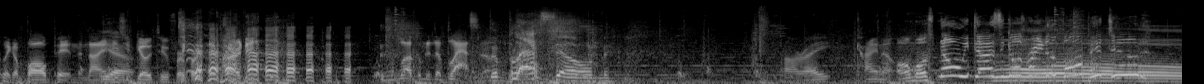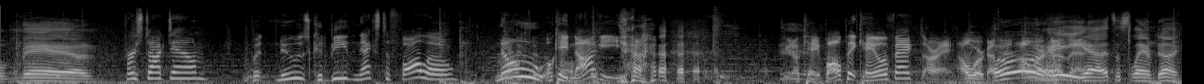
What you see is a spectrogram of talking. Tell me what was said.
like a ball pit in the 90s Yeah. you'd go to for a birthday party. Welcome to the Blast Zone. The blast zone. All right, kind of almost. No, he does. He goes right into the ball pit, dude. Oh man. First stock down, but Neuz could be the next to follow. No! Okay, oh. Nagi. Dude, okay, ball pit KO effect? All right, I'll work on that. I'll Oh, work on hey, that. yeah, that's a slam dunk.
